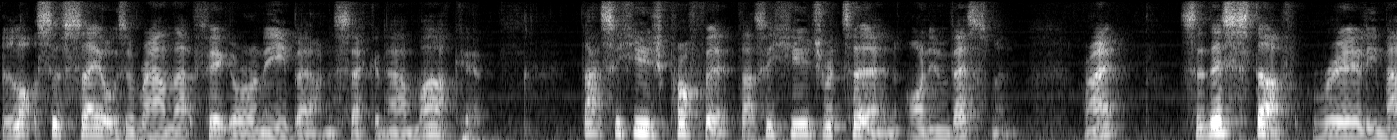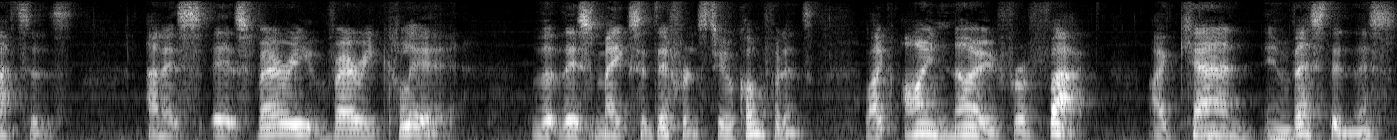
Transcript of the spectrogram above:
Lots of sales around that figure on eBay on the second hand market. That's a huge profit, that's a huge return on investment, right? So this stuff really matters. And it's it's very, very clear that this makes a difference to your confidence. Like I know for a fact I can invest in this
